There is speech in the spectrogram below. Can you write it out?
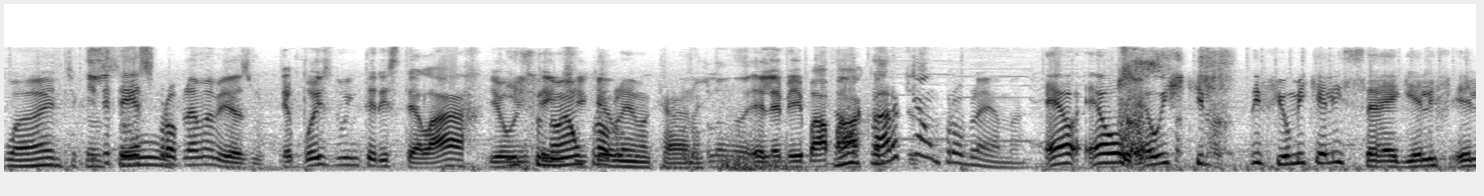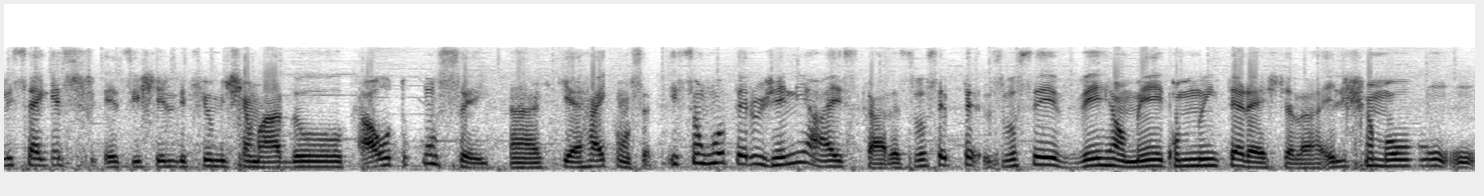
quântica. eu Ele tem sou- esse problema mesmo. Depois do Interestelar, eu Isso entendi não é um que problema, eu- cara. Ele é meio babaca. Não, claro que é um problema. É, é, o, é o estilo de filme que ele segue. Ele, ele segue esse, esse estilo de filme chamado autoconceito, ah, que é high concept. E são roteiros geniais, cara. Se você, se você vê realmente, como no Interestelar, ele chamou um, um-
